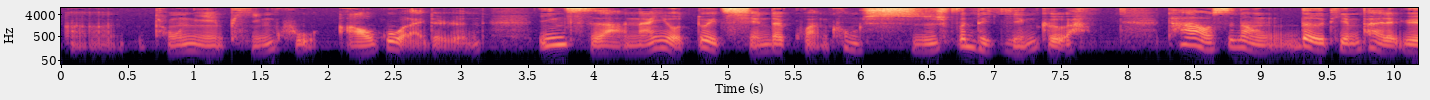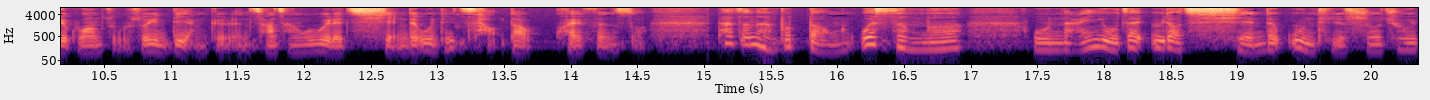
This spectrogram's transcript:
呃童年贫苦熬过来的人，因此啊，男友对钱的管控十分的严格啊。他哦是那种乐天派的月光族，所以两个人常常会为了钱的问题吵到快分手。他真的很不懂，为什么我男友在遇到钱的问题的时候，就会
